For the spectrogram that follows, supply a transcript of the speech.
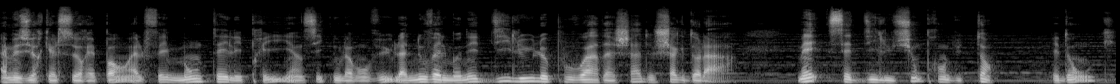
à mesure qu'elle se répand, elle fait monter les prix, ainsi que nous l'avons vu, la nouvelle monnaie dilue le pouvoir d'achat de chaque dollar. Mais cette dilution prend du temps, et donc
